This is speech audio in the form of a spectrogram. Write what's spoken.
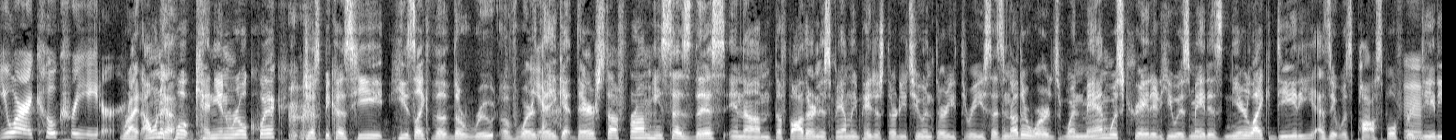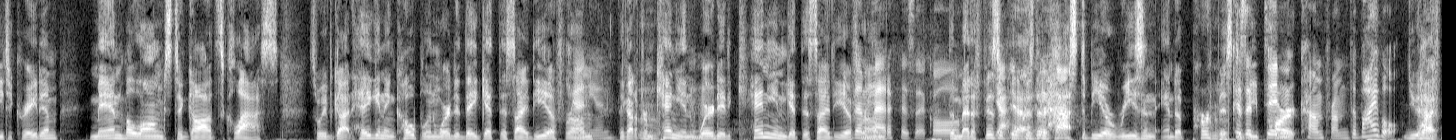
you are a co-creator. Right. I want to Yeah. quote Kenyon real quick, just because he he's like the the root of where they get their stuff from. He says this in um the Father and His Family pages thirty two and thirty three. He says, in other words, when man was created, he was made as near like deity as it was possible for Mm. deity to create him. Man belongs to God's class. So we've got Hagin and Copeland. Where did they get this idea from? Kenyon. They got it from Mhm. Kenyon. Where did Kenyon get this idea The from? The metaphysical. The metaphysical, Yeah. because there Yeah. has to be a reason and a purpose to be part. Because be it didn't come from the Bible. You have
